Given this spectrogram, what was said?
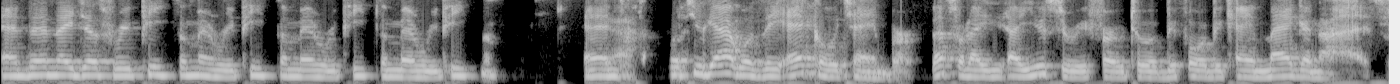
and then they just repeat them and repeat them and repeat them and repeat them. And Yeah. what you got was the echo chamber. That's what I, I used to refer to it before it became maganized.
